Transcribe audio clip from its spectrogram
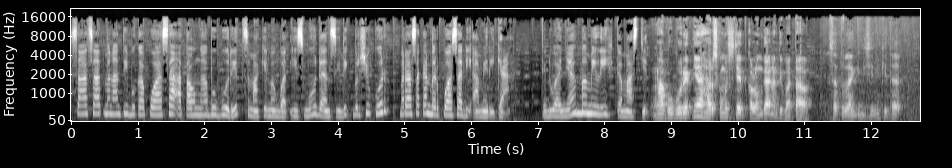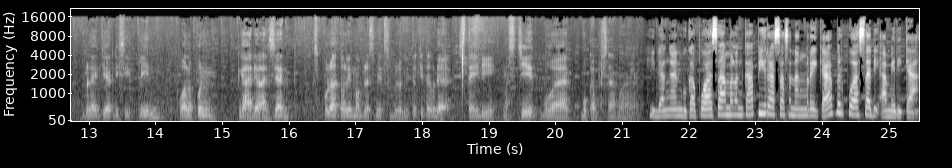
Saat-saat menanti buka puasa atau ngabuburit semakin membuat Ismu dan Sidik bersyukur merasakan berpuasa di Amerika. Keduanya memilih ke masjid. Ngabuburitnya harus ke masjid, kalau enggak nanti batal. Satu lagi di sini kita belajar disiplin, walaupun nggak ada azan. 10 atau 15 menit sebelum itu kita udah stay di masjid buat buka bersama. Hidangan buka puasa melengkapi rasa senang mereka berpuasa di Amerika.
